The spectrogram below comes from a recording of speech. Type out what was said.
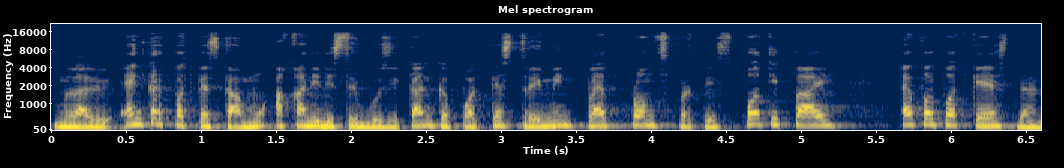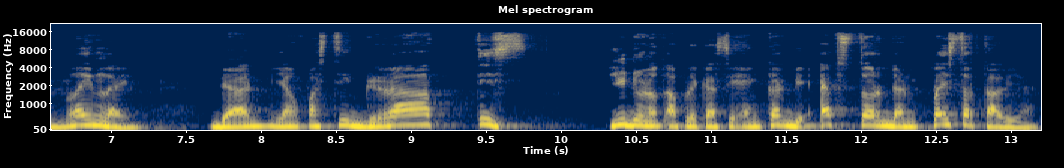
melalui Anchor Podcast kamu akan didistribusikan ke podcast streaming platform seperti Spotify, Apple Podcast, dan lain-lain. Dan yang pasti gratis. You download aplikasi Anchor di App Store dan Play Store kalian.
